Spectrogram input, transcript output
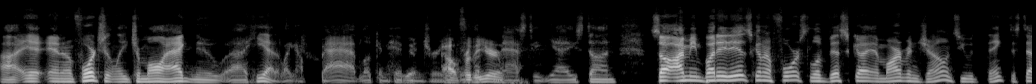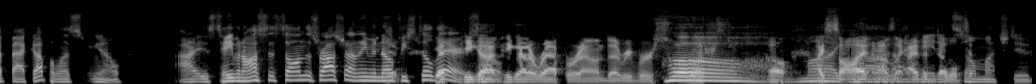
uh, it, and unfortunately, Jamal Agnew, uh, he had like a bad looking hip injury out for the year. Nasty, yeah, he's done. So I mean, but it is going to force Laviska and Marvin Jones, you would think, to step back up, unless you know. Uh, is Tavon Austin still on this roster? I don't even know yep. if he's still yep. there. He so. got he got a wrap around uh, reverse. Oh, oh I saw God, it and I was like, I, I had to double so much, dude.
